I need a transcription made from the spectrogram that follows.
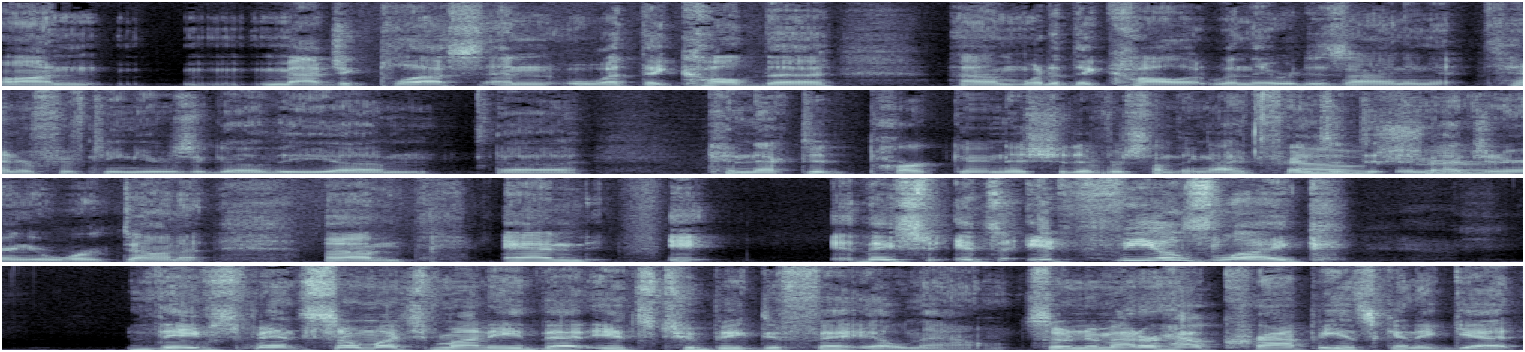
on Magic Plus and what they called the um, what did they call it when they were designing it ten or fifteen years ago? The um, uh, Connected Park Initiative or something. I had friends Oh, at sure. Imagineering who worked on it, um, and it they it's it feels like they've spent so much money that it's too big to fail now. So no matter how crappy it's going to get,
